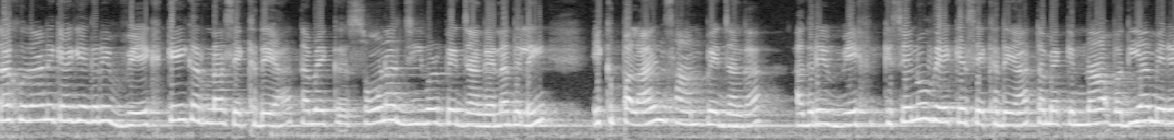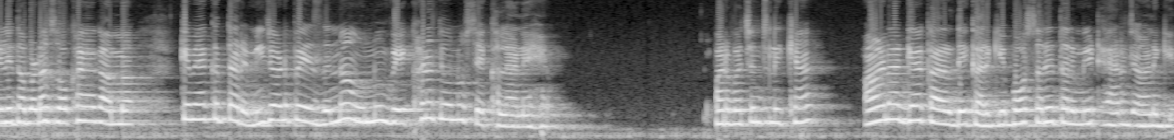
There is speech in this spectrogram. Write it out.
ਤਾਂ ਖੁਦਾ ਨੇ ਕਿਹਾ ਕਿ ਅਗਰ ਇਹ ਵੇਖ ਕੇ ਹੀ ਕਰਨਾ ਸਿੱਖਦੇ ਆ, ਤਾਂ ਮੈਂ ਇੱਕ ਸੋਹਣਾ ਜੀਵਨ ਭੇਜਾਂਗਾ ਇਹਨਾਂ ਦੇ ਲਈ। ਇੱਕ ਭਲਾ ਇਨਸਾਨ ਭੇਜਾਂਗਾ। ਅਗਰ ਇਹ ਵੇਖ ਕਿਸੇ ਨੂੰ ਵੇਖ ਕੇ ਸਿੱਖਦੇ ਆ, ਤਾਂ ਮੈਂ ਕਿੰਨਾ ਵਧੀਆ ਮੇਰੇ ਲਈ ਤਾਂ ਬੜਾ ਸੌਖਾ ਹੈ ਕੰਮ ਆ। ਕਿ ਮੈਂ ਇੱਕ ਧਰਮੀ ਜਣ ਭੇਜ ਦਿੰਨਾ, ਉਹਨੂੰ ਵੇਖਣ ਤੇ ਉਹਨੂੰ ਸਿੱਖ ਲੈਣੇ ਹੈ। ਪਰ ਵਚਨ 'ਚ ਲਿਖਿਆ ਆਣਾਗਿਆਕਾਰ ਦੇ ਕਰਕੇ ਬਹੁਤ ਸਾਰੇ ਧਰਮੀ ਠਹਿਰ ਜਾਣਗੇ,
